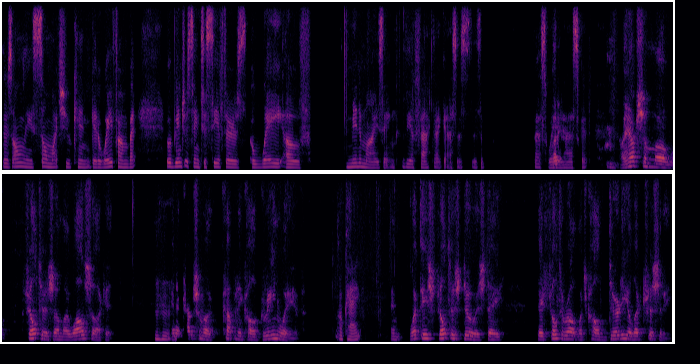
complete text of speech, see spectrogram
there's only so much you can get away from but it would be interesting to see if there's a way of minimizing the effect i guess is, is the best way Right. to ask it I have some uh, filters on my wall socket, hmm and it comes from a company called Greenwave. okay And what these filters do is they they filter out what's called dirty electricity.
